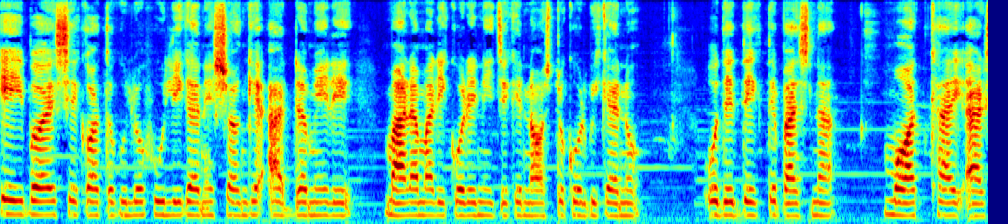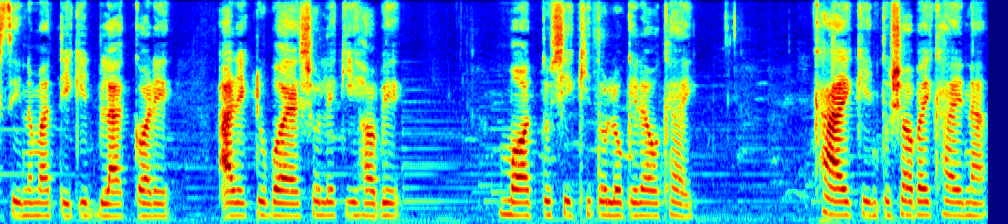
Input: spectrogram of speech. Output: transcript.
এই বয়সে কতগুলো হুলিগানের সঙ্গে আড্ডা মেরে মারামারি করে নিজেকে নষ্ট করবি কেন? ওদের দেখতে পাস না। মদ খায় আর সিনেমার টিকিট ব্ল্যাক করে। আর একটু বয়স হলে কি হবে? মদ তো শিক্ষিত লোকেরাও খায়। খায় কিন্তু সবাই খায় না।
